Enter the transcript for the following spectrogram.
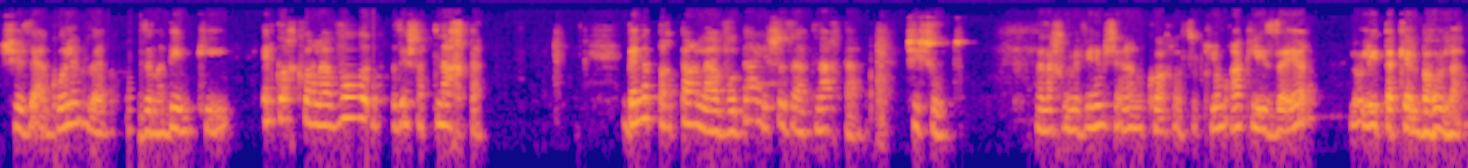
שזה הגולם, זה, זה מדהים, כי אין כוח כבר לעבוד, אז יש אתנחתא. בין הפרפר לעבודה יש איזו אתנחתא, תשישות. ואנחנו מבינים שאין לנו כוח לעשות כלום, רק להיזהר, לא להיתקל בעולם.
